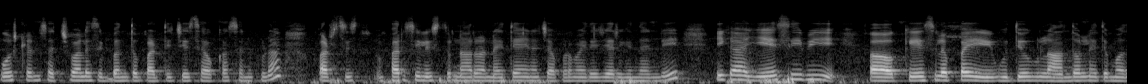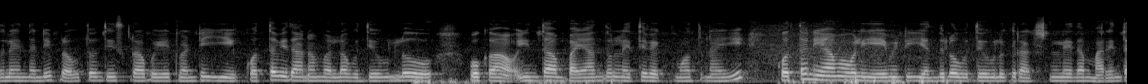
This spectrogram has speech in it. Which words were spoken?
పోస్టులను సచివాలయ సిబ్బందితో భర్తీ చేసే అవకాశాన్ని కూడా పరిశీ పరిశీలిస్తున్నారు అని అయితే ఆయన చెప్పడం అయితే జరిగిందండి. ఇక ఏసీబీ కేసులపై ఉద్యోగుల ఆందోళన అయితే మొదలైందండి. ప్రభుత్వం తీసుకురాబోయేటువంటి ఈ కొత్త విధానం వల్ల ఉద్యోగుల్లో ఒక ఇంత భయాందోళన అయితే వ్యక్తమవుతున్నాయి. కొత్త నియామవళి ఏమిటి? ఎందులో ఉద్యోగులకు రక్షణ లేదా మరింత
